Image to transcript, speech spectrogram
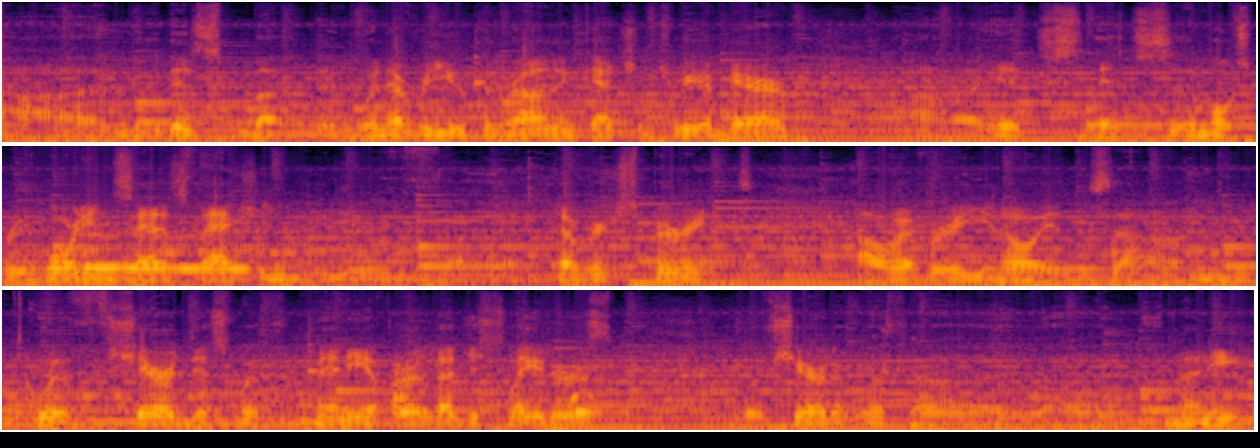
Uh, it's, but whenever you can run and catch and tree a bear, uh, it's, it's the most rewarding satisfaction you've uh, ever experienced. However, you know, it's, um, we've shared this with many of our legislators. We've shared it with uh, uh, many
